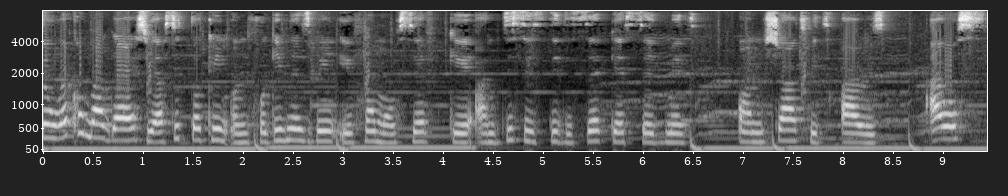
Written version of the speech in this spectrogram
So welcome back guys, we are still talking on forgiveness being a form of self-care and this is still the self-care segment on Chat with Aries. I was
